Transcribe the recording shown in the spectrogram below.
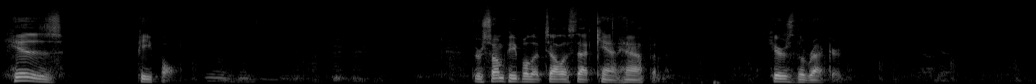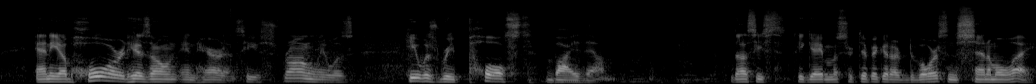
his people. There's some people that tell us that can't happen. Here's the record. And he abhorred his own inheritance. He strongly was, he was repulsed by them. Thus, he, he gave him a certificate of divorce and sent him away.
